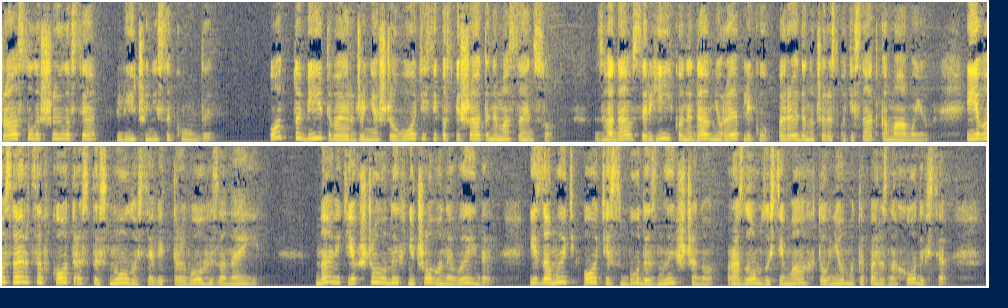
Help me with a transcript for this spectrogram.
Часу лишилося лічені секунди. От тобі твердження, що в Отісі поспішати нема сенсу. Згадав Сергійко недавню репліку, передану через Отісатка мамою, і його серце вкотре стиснулося від тривоги за неї. Навіть якщо у них нічого не вийде, і за мить Отіс буде знищено разом з усіма, хто в ньому тепер знаходився,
